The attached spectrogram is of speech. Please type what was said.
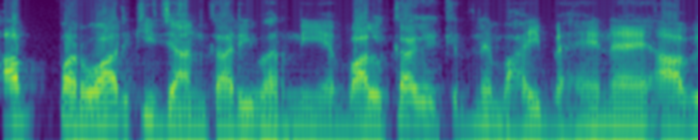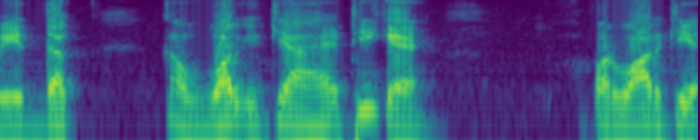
अब परिवार की जानकारी भरनी है। बालिका के कितने भाई बहन हैं? आवेदक का वर्ग क्या है? ठीक है। परिवार के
